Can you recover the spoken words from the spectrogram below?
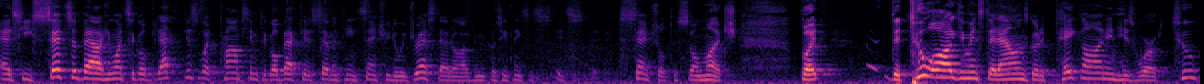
as he sets about, he wants to go. That, this is what prompts him to go back to the 17th century to address that argument because he thinks it's, it's central to so much. But the two arguments that Allen's going to take on in his work, two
